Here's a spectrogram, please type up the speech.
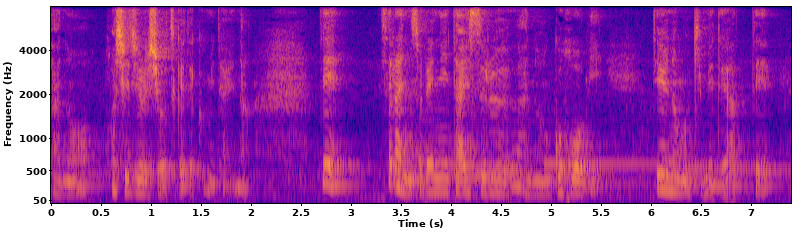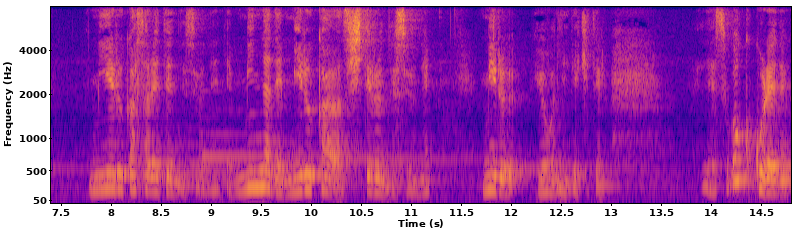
あの星印をつけていくみたいな。でさらにそれに対するあのご褒美っていうのも決めてあって見える化されてんですよね。でみんなで見る化してるんですよね。見るようにできてる。ですごくこれね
